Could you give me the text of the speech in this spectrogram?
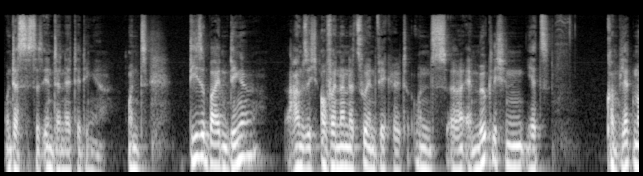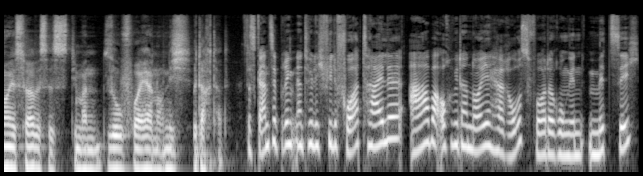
Und das ist das Internet der Dinge. Und diese beiden Dinge haben sich aufeinander zuentwickelt und äh, ermöglichen jetzt komplett neue Services, die man so vorher noch nicht bedacht hat. Das Ganze bringt natürlich viele Vorteile, aber auch wieder neue Herausforderungen mit sich.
